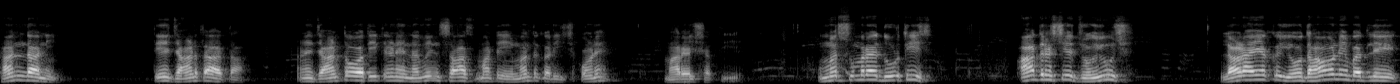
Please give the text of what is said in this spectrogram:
ખાનદાની તે જાણતા હતા અને જાણતો હતી તેણે નવીન સાહસ માટે હિંમત કરી છે. કોણે? મારે શકીએ. ઉમર સુમરાએ દૂરથી જ આ દ્રશ્ય જોયું છે. લડાયક યોદ્ધાઓને બદલે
